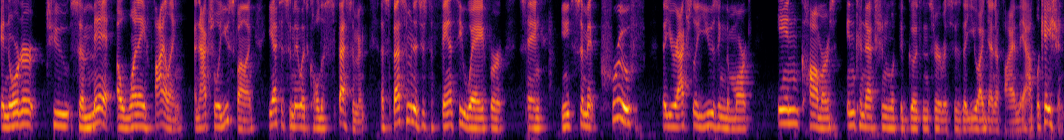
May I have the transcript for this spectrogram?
in order to submit a 1A filing, an actual use filing, you have to submit what's called a specimen. A specimen is just a fancy way for saying you need to submit proof that you're actually using the mark in commerce in connection with the goods and services that you identify in the application.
